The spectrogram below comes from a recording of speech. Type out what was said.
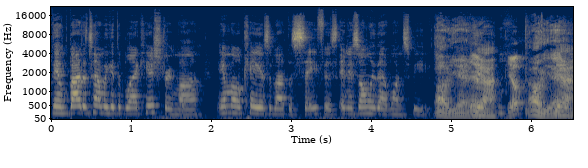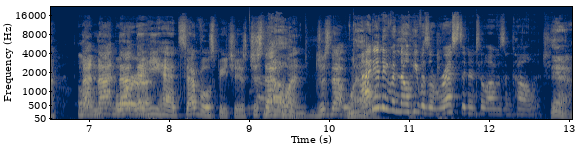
then by the time we get to Black History Month, MLK is about the safest, and it's only that one speech. Oh yeah. Yeah. Yep. Oh yeah. Yeah. Not Um, not not or, that uh, he had several speeches, just that No. one. Just that one. No. I didn't even know he was arrested until I was in college. Yeah.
